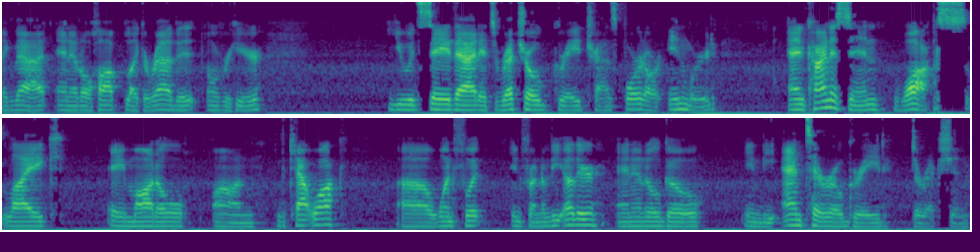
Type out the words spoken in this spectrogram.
like that, and it'll hop like a rabbit over here, you would say that it's retrograde transport or inward. And kinesin walks like a model on the catwalk, uh, one foot in front of the other, and it'll go in the anterograde direction.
